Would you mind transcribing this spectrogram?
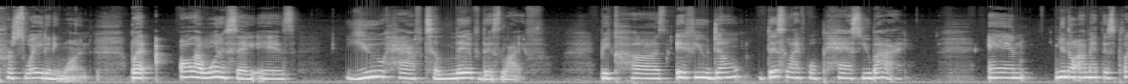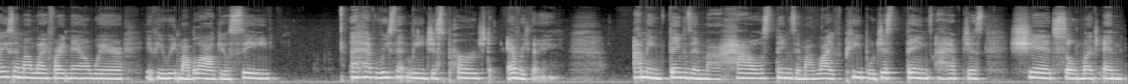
persuade anyone, but all I want to say is you have to live this life because if you don't, this life will pass you by. And, you know, I'm at this place in my life right now where if you read my blog, you'll see I have recently just purged everything. I mean, things in my house, things in my life, people, just things I have just shed so much. And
